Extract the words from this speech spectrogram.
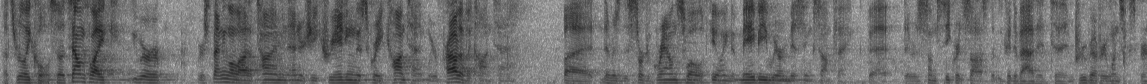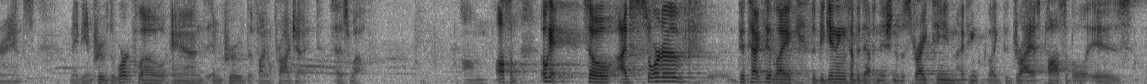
That's really cool. So it sounds like we were, we were spending a lot of time and energy creating this great content. We were proud of the content, but there was this sort of groundswell of feeling that maybe we were missing something, that there was some secret sauce that we could have added to improve everyone's experience, maybe improve the workflow and improve the final project as well. Um, awesome. Okay, so I've sort of detected like the beginnings of a definition of a strike team. I think like the driest possible is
